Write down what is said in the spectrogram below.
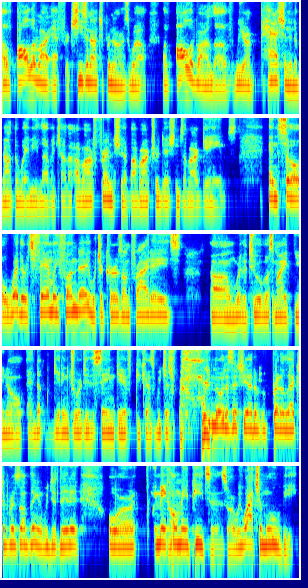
of all of our efforts. She's an entrepreneur as well. Of all of our love, we are passionate about the way we love each other, of our friendship, of our traditions, of our games. And so whether it's Family Fun Day, which occurs on Fridays, um, where the two of us might, you know, end up getting Georgie the same gift because we just we noticed that she had a predilection for something and we just did it, or we make homemade pizzas, or we watch a movie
